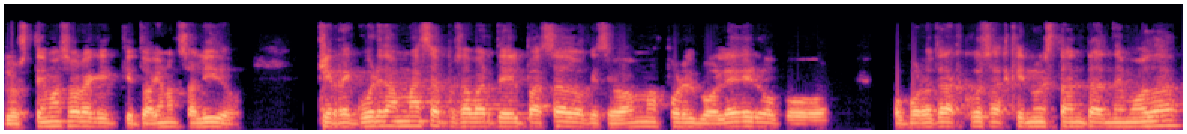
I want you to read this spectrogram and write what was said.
los temas ahora que, todavía no han salido que recuerdan más a esa parte del pasado, que se van más por el bolero o por otras cosas que no están tan de moda,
